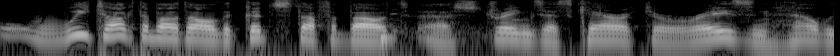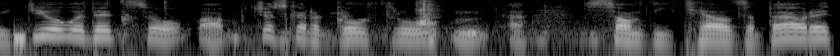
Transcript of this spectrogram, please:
we talked about all the good stuff about uh, strings as character arrays and how we deal with it. So I'm just going to go through mm, uh, some details about it,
